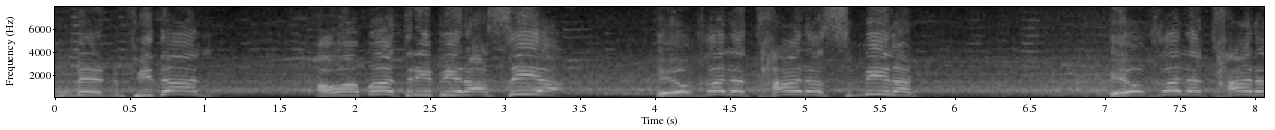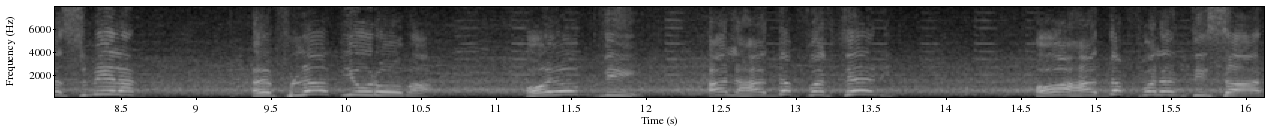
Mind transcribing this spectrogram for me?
من فيدال أو ماتري براسية يغلط حارس ميلان. يغلط حارس ميلان. فلافيو روما. ويمضي الهدف الثاني. وهدف الانتصار.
